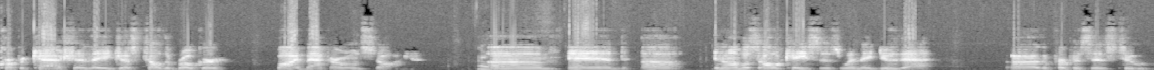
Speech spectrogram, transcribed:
corporate cash, and they just tell the broker, buy back our own stock. Okay. Um, and uh, in almost all cases, when they do that, uh, the purpose is to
